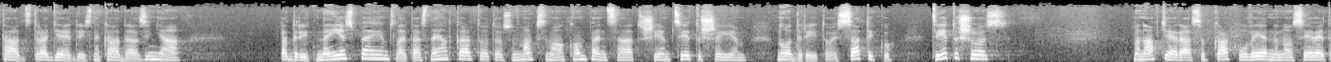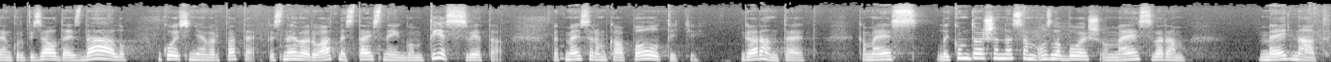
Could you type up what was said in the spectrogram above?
tādas traģēdijas nekādā ziņā padarītu neiespējams, lai tās neatkārtotos un maksimāli kompensētu šiem cietušajiem nodarīto. Es satiku cietušos, man apķērās ap kaklu viena no sievietēm, kur bija zaudējis dēlu, un ko es viņai varu pateikt? Es nevaru atnest taisnīgumu tiesas vietā, bet mēs varam kā politiķi garantēt, ka mēs likumdošanu esam uzlabojuši, un mēs varam mēģināt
